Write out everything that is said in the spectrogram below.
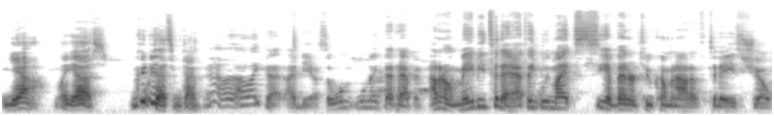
yeah, I guess we could do that sometime. Yeah, I I like that idea. So we'll, we'll make that happen. I don't know, maybe today. I think we might see a better two coming out of today's show.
